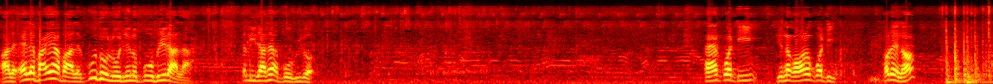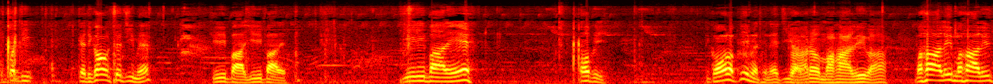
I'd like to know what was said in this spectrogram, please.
ဟာလေအဲ့လေဘိုင်းရပါလေကုသိုလ်လိုချင်လို့ပို့ပေးတာလားတလီတာထက်ပို့ပြီးတော့အဲကွက်တီဒီနှစ်ကောင်တော့ကွက်တီဟုတ်တယ်နော်ကွက်တီ ကဲဒီကောင်ကိုချက်ကြည့်မယ်ရေးပါရေးပါတယ်ရေးပါတယ်ဟုတ်ပြီဒီကောင်ကတော့ပြည့်မယ်ထင်တယ်ကြည့်ရဒါတော့မဟာလေးပါမဟာလေးမဟာလေး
